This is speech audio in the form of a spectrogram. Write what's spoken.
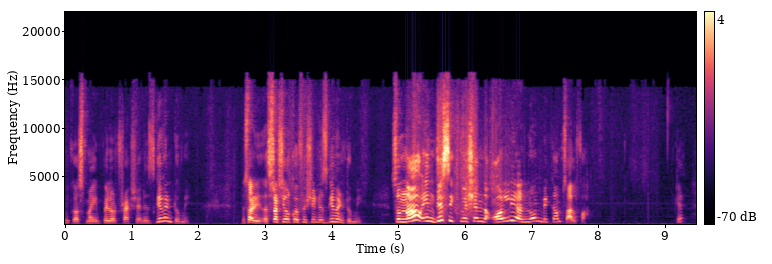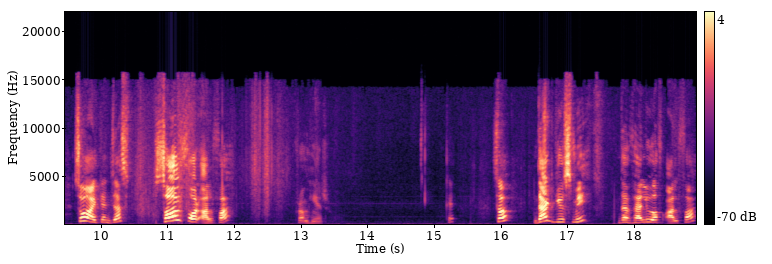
because my payload fraction is given to me sorry the structural coefficient is given to me. So, now in this equation the only unknown becomes alpha. So, I can just solve for alpha from here. Okay. So, that gives me the value of alpha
